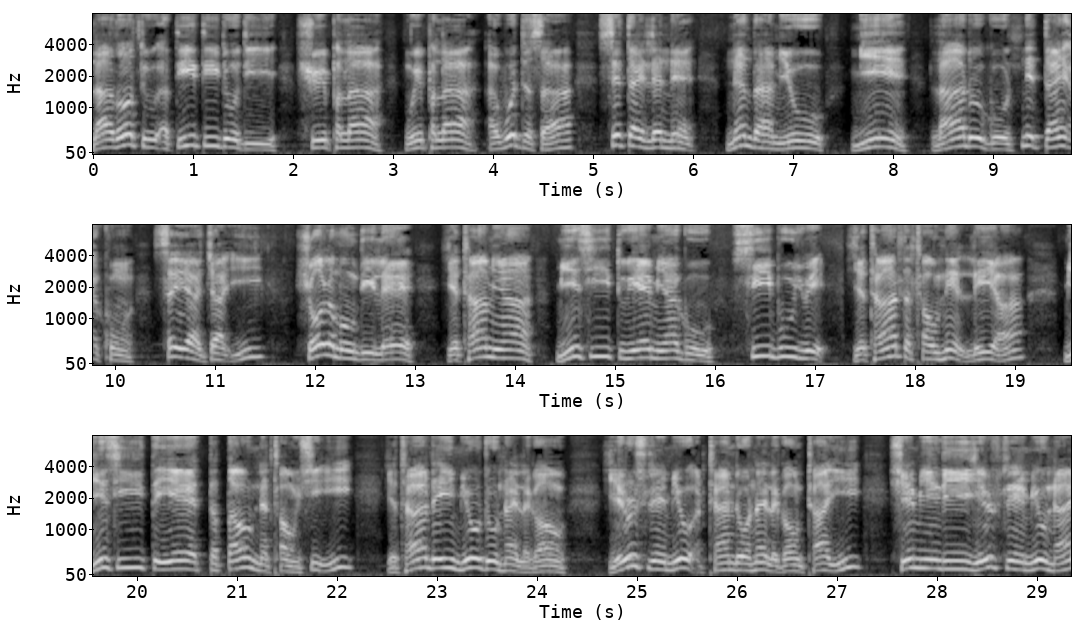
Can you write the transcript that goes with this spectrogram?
လာသောသူအသီးအသီးတို့သည် ရွှေဖလားငွေဖလားအဝတ်တစားစစ်တိုက်လက်နှင့်နန္တာမျိုးမြင်းလားတို့ကိုနှစ်တိုင်းအခွန်ဆက်ရကြ၏ရှောလမုန်သည်လည်းယထာများမြင်းစည်းသူရဲများကိုစီးပူး၍ယထာတထောင်နှင့်လေးရာမြင်းစည်းတရေတသောနှစ်ထောင်ရှိ၏ ယထာဒိန်မြို့တို့၌၎င်းယေရုရှလင်မြို့အထံတော်၌၎င်းထား၏ရှင်မြင်းသည်ယေရုရှလင်မြို့၌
